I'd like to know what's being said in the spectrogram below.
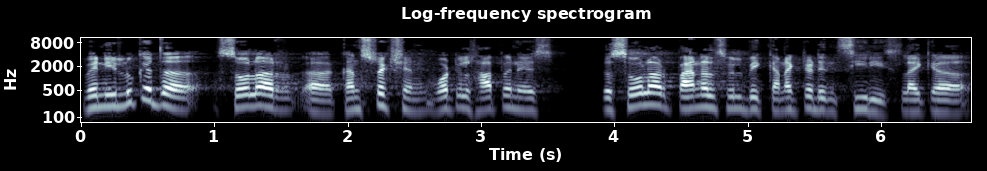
When you look at the solar uh, construction, what will happen is the solar panels will be connected in series like a,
